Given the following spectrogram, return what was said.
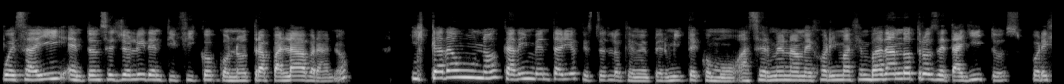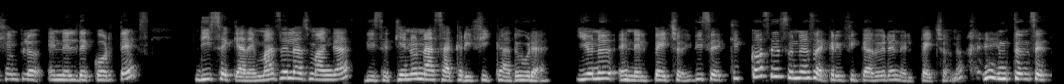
pues ahí entonces yo lo identifico con otra palabra, ¿no? Y cada uno, cada inventario, que esto es lo que me permite como hacerme una mejor imagen, va dando otros detallitos. Por ejemplo, en el de Cortés, dice que además de las mangas, dice, tiene una sacrificadura y uno en el pecho. Y dice, ¿qué cosa es una sacrificadura en el pecho? ¿No? Entonces,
